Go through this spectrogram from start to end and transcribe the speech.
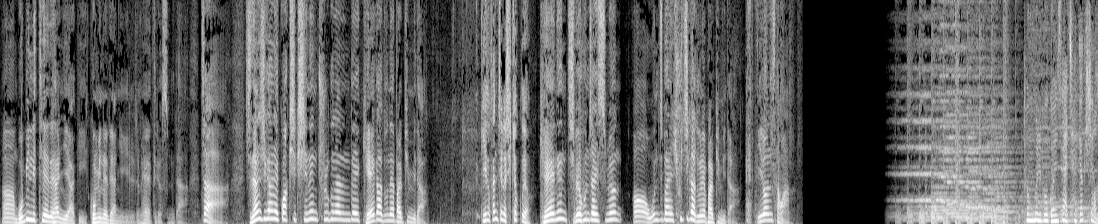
아, mobility에 대한 이야기, 고민에 대한 얘기를 좀 해드렸습니다. 자, 지난 시간에 꽉식 씨는 출근하는데 개가 눈에 밟힙니다. 계속 산책을 시켰고요. 개는 집에 혼자 있으면 어, 온 집안의 휴지가 눈에 밟힙니다. 이런 상황. 동물보건사 자격시험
